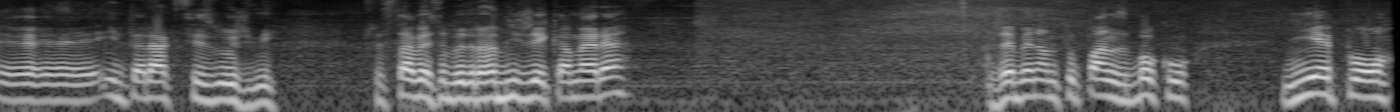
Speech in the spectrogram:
e, interakcję z ludźmi. Przestawię sobie trochę bliżej kamerę, żeby nam tu pan z boku nie po...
